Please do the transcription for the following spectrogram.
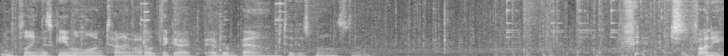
been playing this game a long time. I don't think I've ever bound to this milestone. Which is funny.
